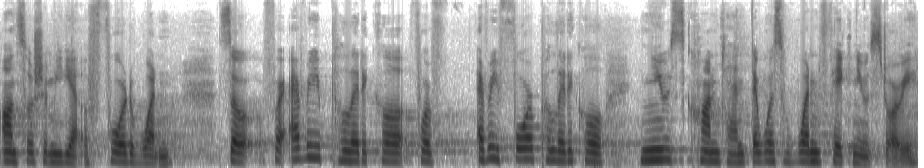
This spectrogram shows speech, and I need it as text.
on social media of four to one. So for every political, for every four political news content, there was one fake news story.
